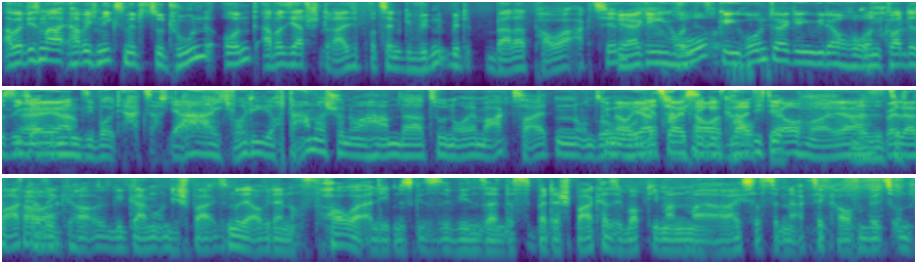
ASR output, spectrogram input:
aber diesmal habe ich nichts mit zu tun und, aber sie hat schon 30 Prozent Gewinn mit Ballard Power Aktien. ja, ging und, hoch, ging runter, ging wieder hoch. und konnte sich ja, erinnern, Ja. sie wollte, hat gesagt, ja, ich wollte die doch damals schon noch haben, da zu neue Marktzeiten und so. Genau, und Jahr jetzt habe ich sie 2000 gekauft. ich die auch mal, ja, Und dann ist sie zur Sparkasse Power. gegangen und die Spar das muss ja auch wieder ein Horrorerlebnis gewesen sein, dass du bei der Sparkasse überhaupt jemanden mal erreichst, dass du eine Aktie kaufen willst und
